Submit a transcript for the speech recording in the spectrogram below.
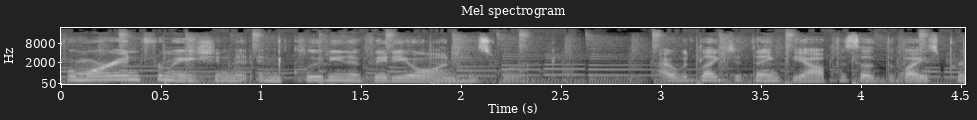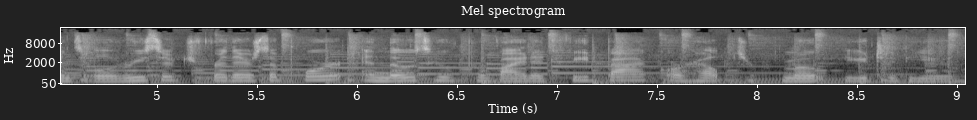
for more information, including a video on his work. I would like to thank the Office of the Vice Principal Research for their support and those who have provided feedback or helped to promote View to the U.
